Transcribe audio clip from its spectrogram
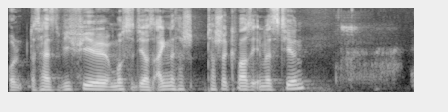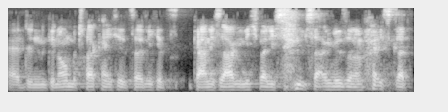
Und das heißt, wie viel musstet ihr aus eigener Tasche quasi investieren? Ja, den genauen Betrag kann ich jetzt eigentlich jetzt gar nicht sagen, nicht weil ich es nicht sagen will, sondern weil ich es gerade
